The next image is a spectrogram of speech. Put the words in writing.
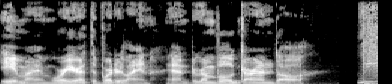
A-Mime Warrior at the Borderline and Rumble Garanndoll. We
